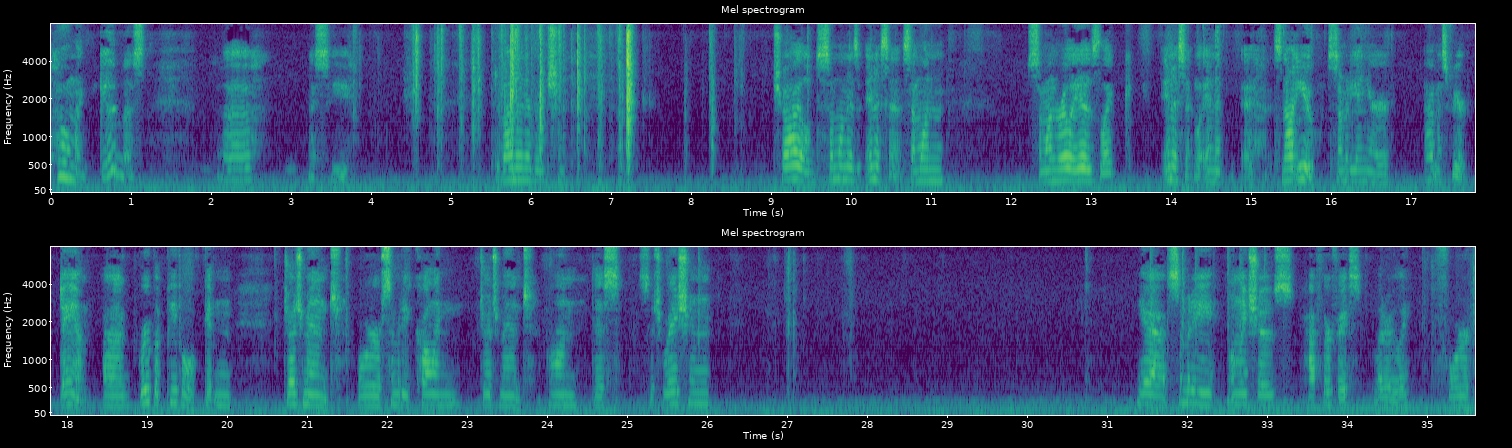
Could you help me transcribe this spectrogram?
Oh my goodness. Uh, let's see. Divine intervention. Child. Someone is innocent. Someone, someone really is like innocent, and it, it's not you. It's somebody in your atmosphere. Damn. A group of people getting judgment or somebody calling judgment on this situation. Yeah, somebody only shows half their face, literally, for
